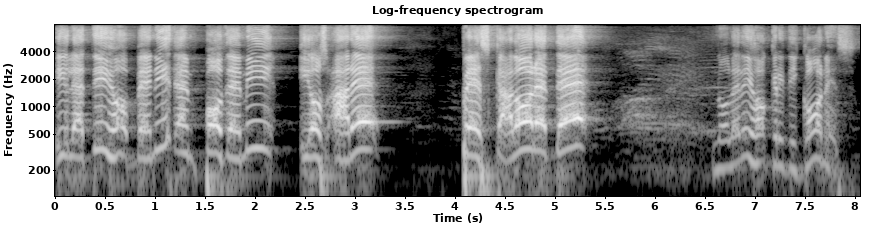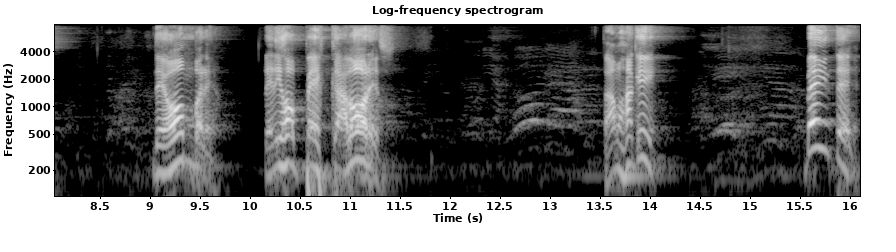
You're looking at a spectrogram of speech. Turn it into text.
y les dijo, venid en pos de mí y os haré pescadores de... No le dijo criticones de hombres. Le dijo pescadores. ¿Estamos aquí? 20.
